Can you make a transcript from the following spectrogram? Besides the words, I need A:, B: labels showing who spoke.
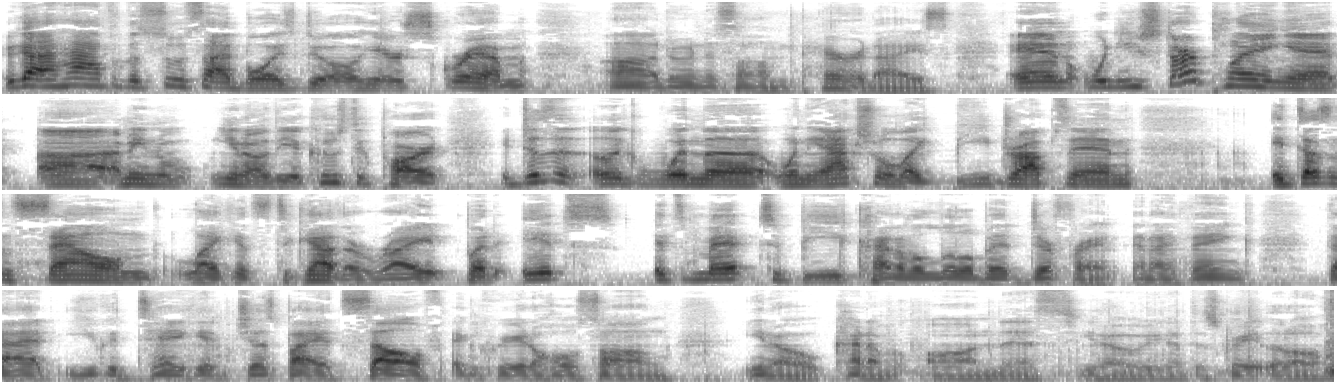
A: We got half of the Suicide Boys duo here, Scrim, uh, doing a song Paradise. And when you start playing it, uh, I mean, you know, the acoustic part, it doesn't, like, when the, when the actual, like, beat drops in, it doesn't sound like it's together, right? But it's, it's meant to be kind of a little bit different. And I think that you could take it just by itself and create a whole song, you know, kind of on this, you know, you got this great little...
